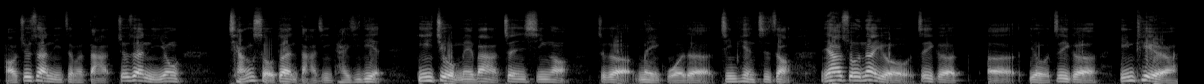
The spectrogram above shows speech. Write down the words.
好，就算你怎么打，就算你用强手段打击台积电，依旧没办法振兴哦这个美国的晶片制造。人家说那有这个。呃，有这个英特尔啊，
